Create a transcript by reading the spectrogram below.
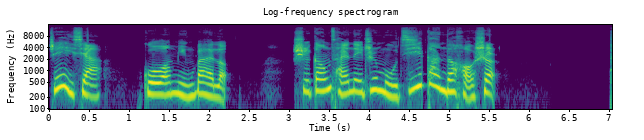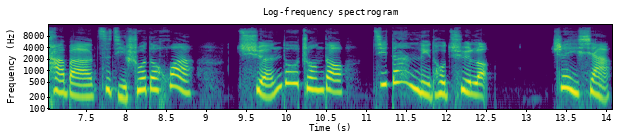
这下，国王明白了，是刚才那只母鸡干的好事儿。他把自己说的话，全都装到鸡蛋里头去了。这下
